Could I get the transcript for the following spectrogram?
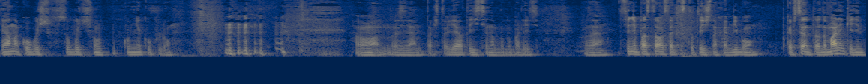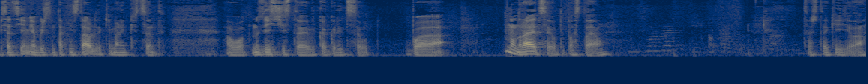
Я на Кубыч, Субычу не куплю. Вот, друзья. Так что я вот истинно буду болеть. Да. Сегодня поставил, кстати, 100 тысяч на Хабибу. Коэффициент, правда, маленький, 1,57. Я обычно так не ставлю, такие маленькие коэффициенты. Вот. Но здесь чисто, как говорится, вот по... Ну, нравится, я вот и поставил. Так что такие дела.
